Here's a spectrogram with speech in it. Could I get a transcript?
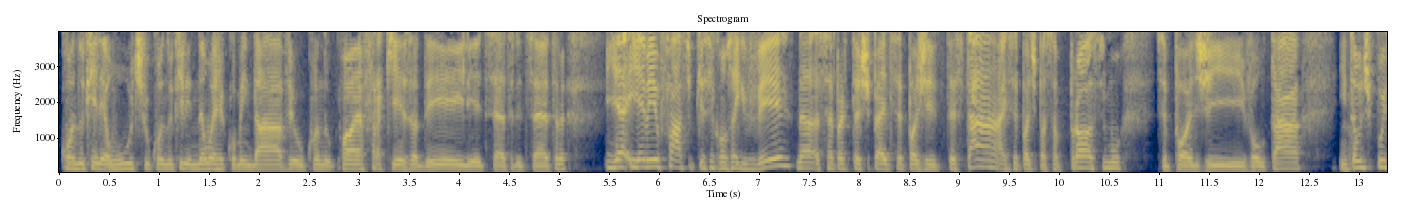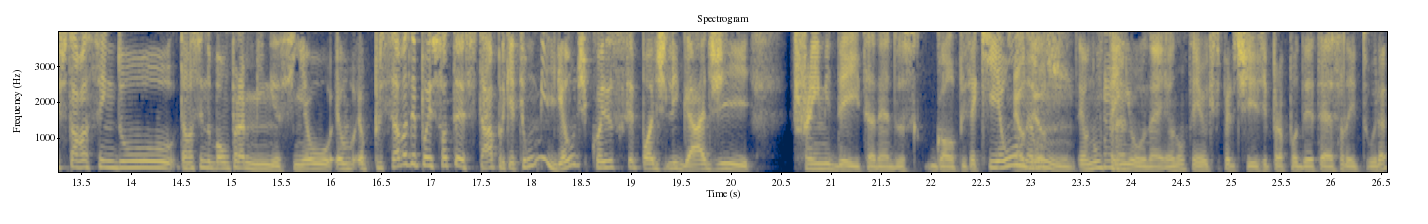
quando que ele é útil, quando que ele não é recomendável, quando, qual é a fraqueza dele, etc, etc. E é, e é meio fácil, porque você consegue ver, né? você aperta o touchpad, você pode testar, aí você pode passar pro próximo, você pode voltar. Então, tipo, isso tava sendo, tava sendo bom pra mim, assim. Eu, eu, eu precisava depois só testar, porque tem um milhão de coisas que você pode ligar de frame data, né, dos golpes. É que eu Meu não, Deus. eu não tenho, né, eu não tenho expertise pra poder ter essa leitura.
